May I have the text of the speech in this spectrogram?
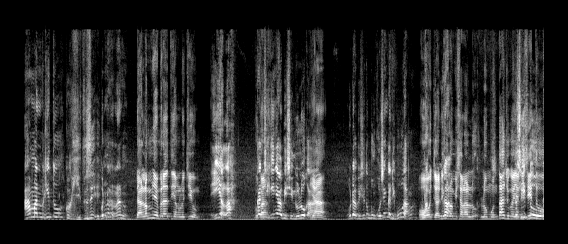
aman begitu Kok gitu sih? beneran Dalamnya berarti yang lu cium. iyalah Bukan- kan cikinya habisin dulu kan Ya. udah habis itu bungkusnya nggak dibuang Oh, Ah, jadi kalau misalnya lu, lu muntah juga ya di situ.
